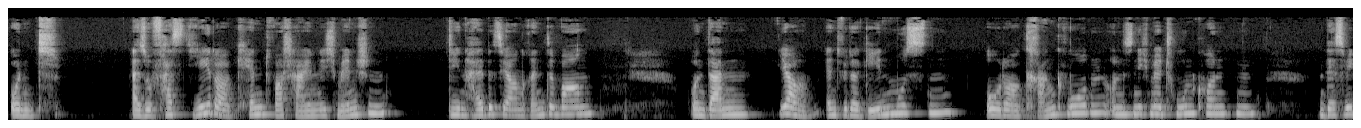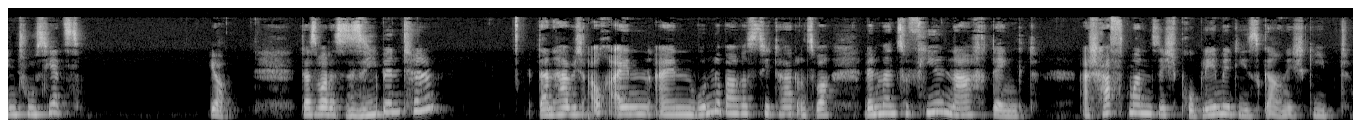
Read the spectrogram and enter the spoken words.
Und also fast jeder kennt wahrscheinlich Menschen, die ein halbes Jahr in Rente waren und dann, ja, entweder gehen mussten oder krank wurden und es nicht mehr tun konnten. Und deswegen tu es jetzt. Ja, das war das siebente. Dann habe ich auch ein, ein wunderbares Zitat, und zwar, wenn man zu viel nachdenkt, erschafft man sich Probleme, die es gar nicht gibt.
